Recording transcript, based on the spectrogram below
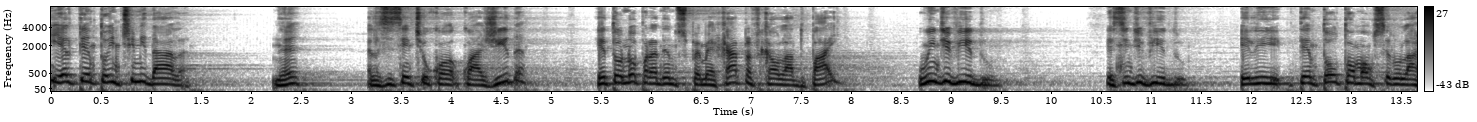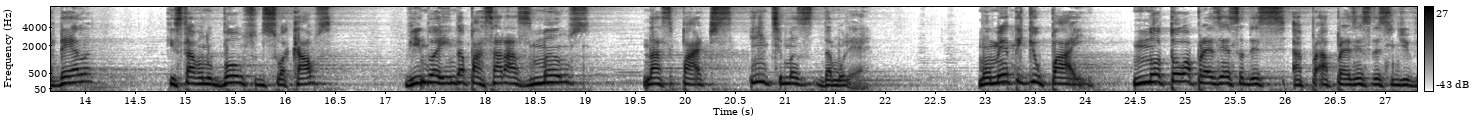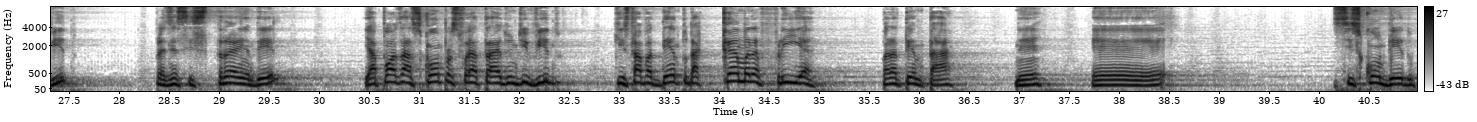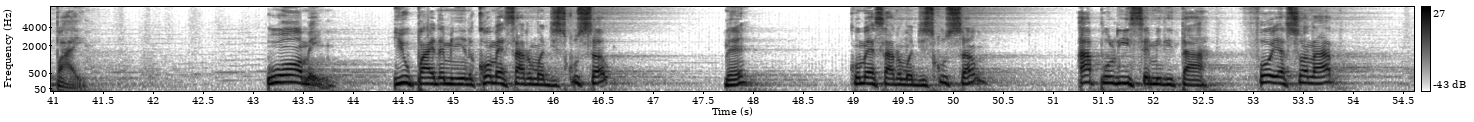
e ele tentou intimidá-la. Né? Ela se sentiu co coagida, retornou para dentro do supermercado para ficar ao lado do pai. O indivíduo, esse indivíduo, ele tentou tomar o celular dela, que estava no bolso de sua calça, vindo ainda passar as mãos nas partes íntimas da mulher. Momento em que o pai notou a presença desse, a, a presença desse indivíduo, presença estranha dele, e após as compras foi atrás do indivíduo que estava dentro da câmara fria para tentar, né, é, se esconder do pai. O homem e o pai da menina começaram uma discussão, né? Começaram uma discussão. A polícia militar foi acionada,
